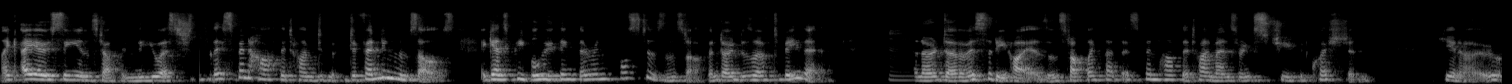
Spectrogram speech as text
like AOC and stuff in the US, they spend half their time de- defending themselves against people who think they're imposters and stuff and don't deserve to be there. You know, diversity hires and stuff like that. They spend half their time answering stupid questions. You know,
